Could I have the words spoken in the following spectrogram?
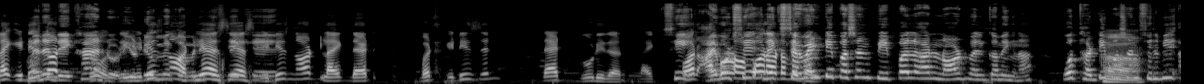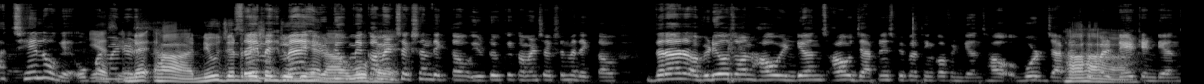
like it is मैंने not देखा है bro, dude, it YouTube is में not communities yes yes देखे। it is not like that but it isn't that good either like see for I would for- say for लाइक out of the world. 70% people are not welcoming ना वो 30% हाँ। फिर भी अच्छे लोग हैं ओपन Yes, माइंडेड ने- हाँ न्यू सही जनरेशन में जो मैं भी है ना YouTube में वो है कमेंट सेक्शन देखता हूँ YouTube के कमेंट सेक्शन में देखता हूँ there are videos on how Indians how Japanese people think of Indians how would हाँ, जापानीज हाँ, पीपल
